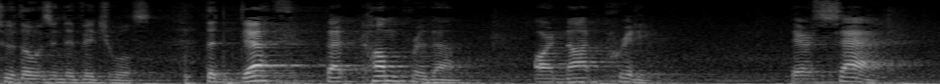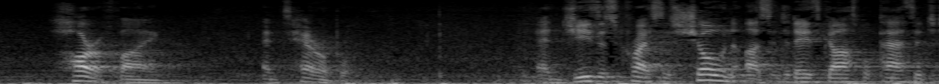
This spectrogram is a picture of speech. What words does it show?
to those individuals. The deaths that come for them are not pretty. They're sad, horrifying, and terrible. And Jesus Christ has shown us in today's gospel passage,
